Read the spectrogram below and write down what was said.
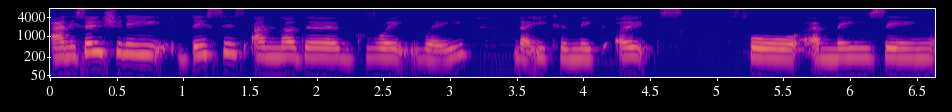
And essentially this is another great way that you can make oats for amazing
